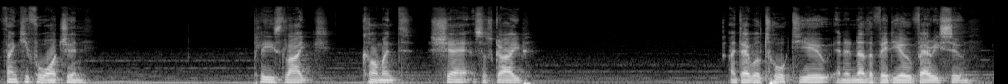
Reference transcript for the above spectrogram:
Thank you for watching. Please like, comment, share and subscribe. And I will talk to you in another video very soon.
